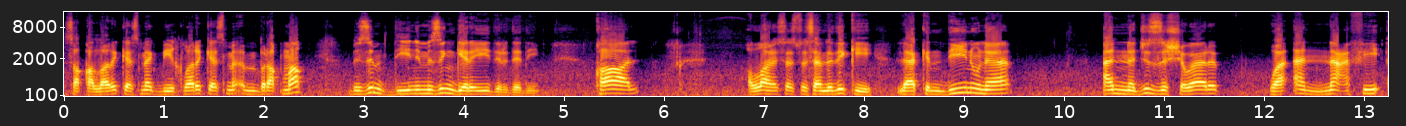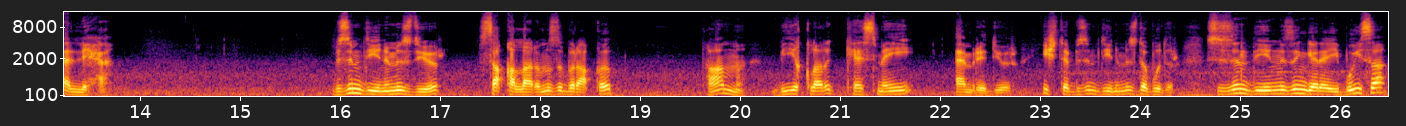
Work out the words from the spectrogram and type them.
Sakalları kesmek, bıyıkları kesme, bırakmak bizim dinimizin gereğidir dedi. Kal Allah Resulü Aleyhisselam dedi ki lakin dinuna en necizze şevarib ve en na'fi el-liha. Bizim dinimiz diyor sakallarımızı bırakıp tamam mı? Bıyıkları kesmeyi emrediyor. İşte bizim dinimiz de budur. Sizin dininizin gereği buysa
